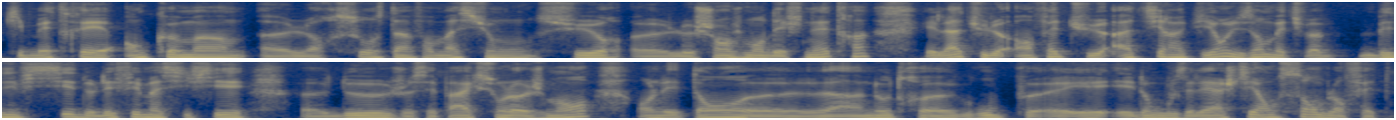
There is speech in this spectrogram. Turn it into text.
qui mettraient en commun leurs sources d'informations sur le changement des fenêtres, et là, tu, en fait, tu attires un client en disant, mais tu vas bénéficier de l'effet massifié de, je sais pas, Action Logement, en étant un autre groupe, et donc vous allez acheter ensemble, en fait.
